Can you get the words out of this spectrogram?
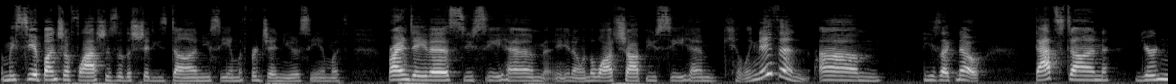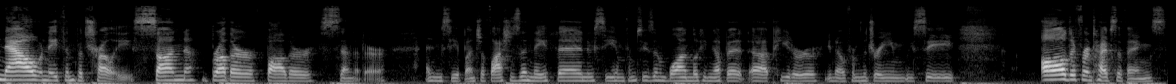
And we see a bunch of flashes of the shit he's done. You see him with Virginia, you see him with Brian Davis, you see him, you know, in the watch shop, you see him killing Nathan. Um he's like, No, that's done. You're now Nathan Petrelli, son, brother, father, senator. And we see a bunch of flashes of Nathan. We see him from season one looking up at uh, Peter, you know, from the dream. We see all different types of things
